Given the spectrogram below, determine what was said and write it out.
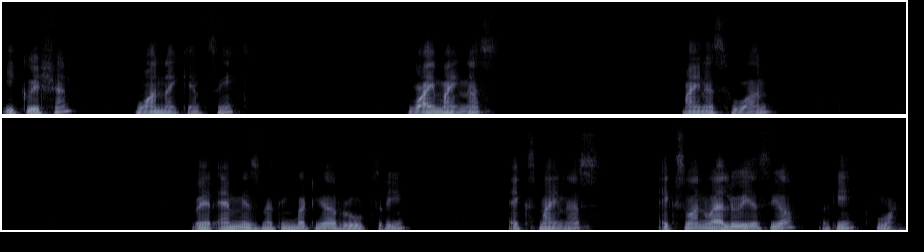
equation. 1 I can see. Y minus minus 1 where m is nothing but your root 3 x minus x1 value is your again 1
